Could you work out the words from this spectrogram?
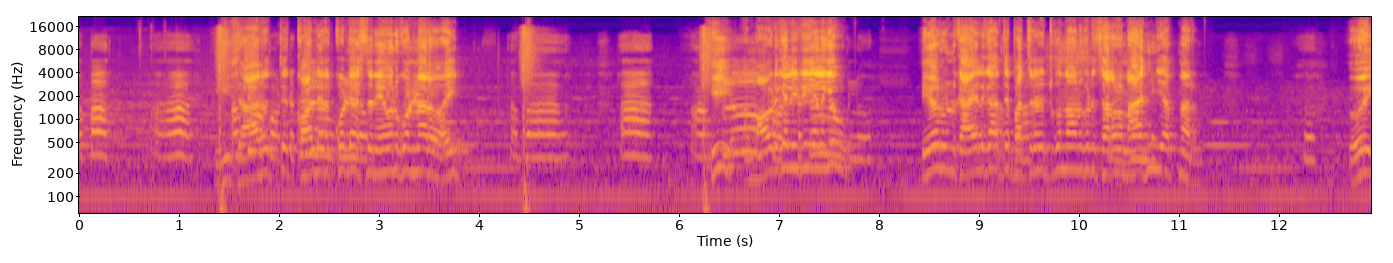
అబ్బా ఈసారి వస్తే కాళ్ళు అంకుల్. ఎరక్కొట్టేస్తాను ఏమనుకుంటున్నారు? అయ్యి మామిడికాయలు ఇటు కొట్టకండి ఎలాగేవు? ఏ రెండు కాయలు కాస్తే పచ్చడి పెట్టుకుందాం అనుకుంటే సర్వనాశనం చేస్తున్నారు. ఓయ్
